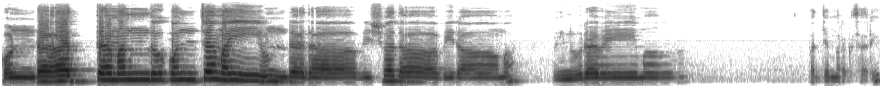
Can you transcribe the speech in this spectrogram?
కొండ అద్దమందు కొంచెమై ఉండదా విశ్వదాభిరామ వినురవేమ. పద్యం మరొకసారి.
